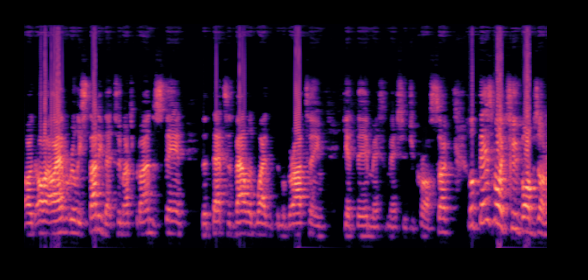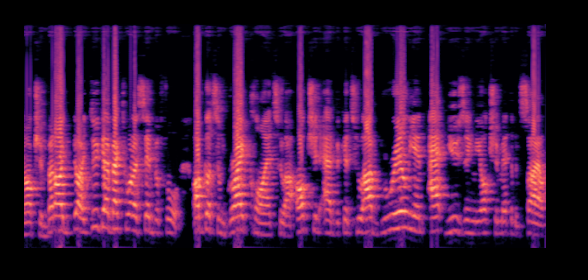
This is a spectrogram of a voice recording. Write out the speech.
I, I haven't really studied that too much, but I understand that that's a valid way that the McGrath team get their message across. So, look, there's my two bobs on auction, but I, I do go back to what I said before. I've got some great clients who are auction advocates who are brilliant at using the auction method of sale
